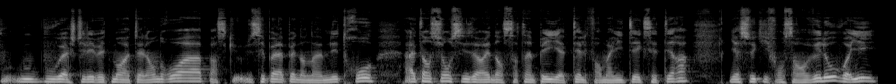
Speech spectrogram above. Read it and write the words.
vous pouvez acheter les vêtements à tel endroit, parce que c'est pas la peine d'en amener trop, attention, si vous allez dans certains pays, il y a telle formalité, etc. Il y a ceux qui font ça en vélo, vous voyez,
